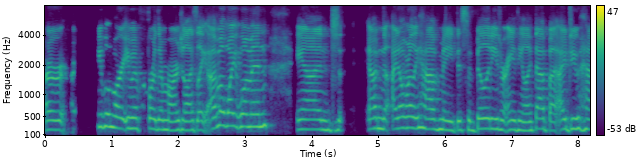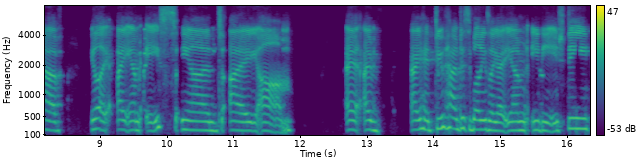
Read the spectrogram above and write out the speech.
our people who are even further marginalized. Like I'm a white woman, and I'm, I don't really have many disabilities or anything like that, but I do have, you know, like I am ACE, and I um, I I've I do have disabilities like I am ADHD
